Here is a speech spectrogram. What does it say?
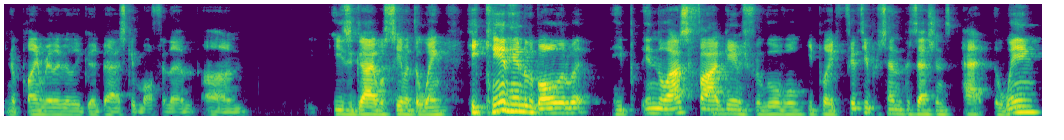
you know, playing really, really good basketball for them. Um, he's a guy, we'll see him at the wing. He can handle the ball a little bit. He In the last five games for Louisville, he played 50% of possessions at the wing,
